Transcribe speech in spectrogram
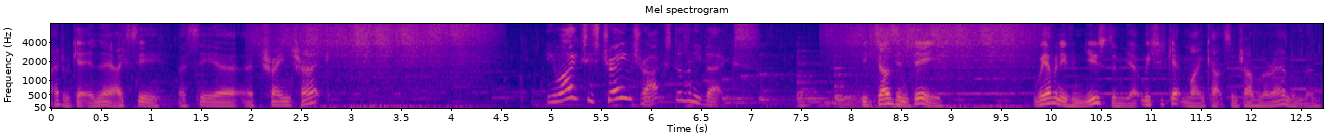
How do we get in there? I see, I see a, a train track. He likes his train tracks, doesn't he, Vechs? He does indeed. We haven't even used them yet. We should get minecarts and travel around on them then.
